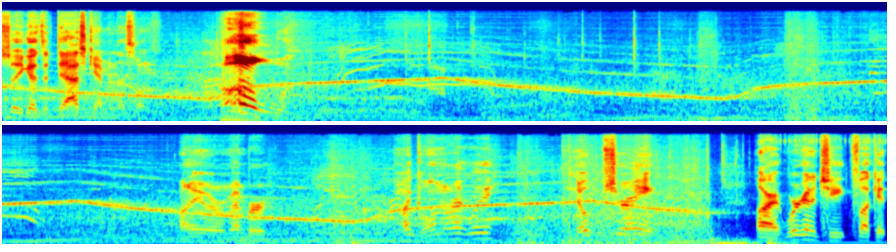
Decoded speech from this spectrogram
show you guys a dash cam in this one. Oh! I don't even remember. Am I going the right way? Nope, sure ain't. Alright, we're gonna cheat. Fuck it.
